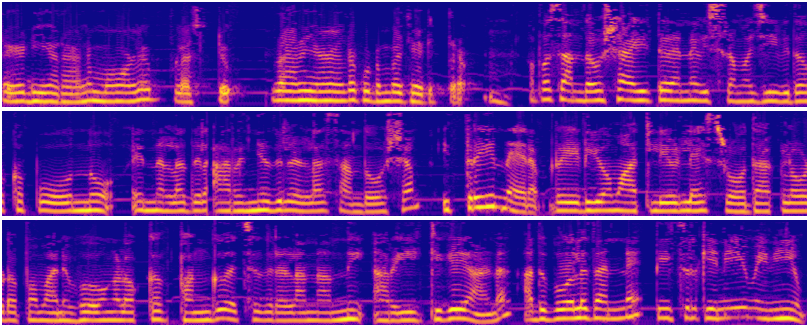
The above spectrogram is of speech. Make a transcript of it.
third year ആണ്. മോൾ പ്ലസ് ടു. ഇതാണ് ഞങ്ങളുടെ കുടുംബ ചരിത്രം. അപ്പൊ സന്തോഷമായിട്ട് തന്നെ വിശ്രമ ജീവിതമൊക്കെ പോകുന്നു എന്നുള്ളതിൽ അറിഞ്ഞതിലുള്ള സന്തോഷം. ഇത്രയും നേരം റേഡിയോ മാറ്റിലിയുടെ ശ്രോതാക്കളോടൊപ്പം അനുഭവങ്ങളൊക്കെ പങ്കുവച്ചതിലുള്ള നന്ദി അറിയിക്കുകയാണ്. അതുപോലെ തന്നെ ടീച്ചർക്ക് ഇനിയും ഇനിയും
